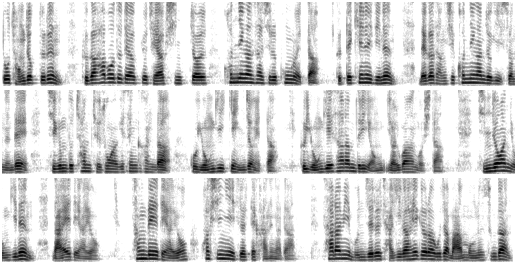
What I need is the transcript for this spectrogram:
또 정적들은 그가 하버드 대학교 재학 시절 컨닝한 사실을 폭로했다. 그때 케네디는 내가 당시 컨닝한 적이 있었는데 지금도 참 죄송하게 생각한다 고 용기 있게 인정했다. 그 용기에 사람들이 영, 열광한 것이다. 진정한 용기는 나에 대하여, 상대에 대하여 확신이 있을 때 가능하다. 사람이 문제를 자기가 해결하고자 마음먹는 순간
